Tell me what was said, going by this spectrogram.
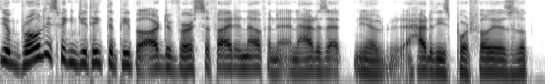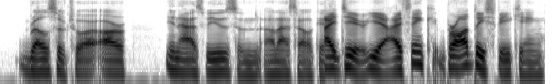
you know, broadly speaking, do you think that people are diversified enough, and, and how does that, you know, how do these portfolios look relative to our, our in-house views and on asset allocation? I do, yeah. I think broadly speaking,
